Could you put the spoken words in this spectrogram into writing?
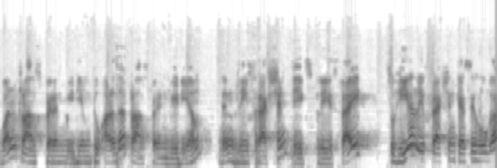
one transparent medium to another transparent medium then refraction takes place right? So here refraction कैसे होगा?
